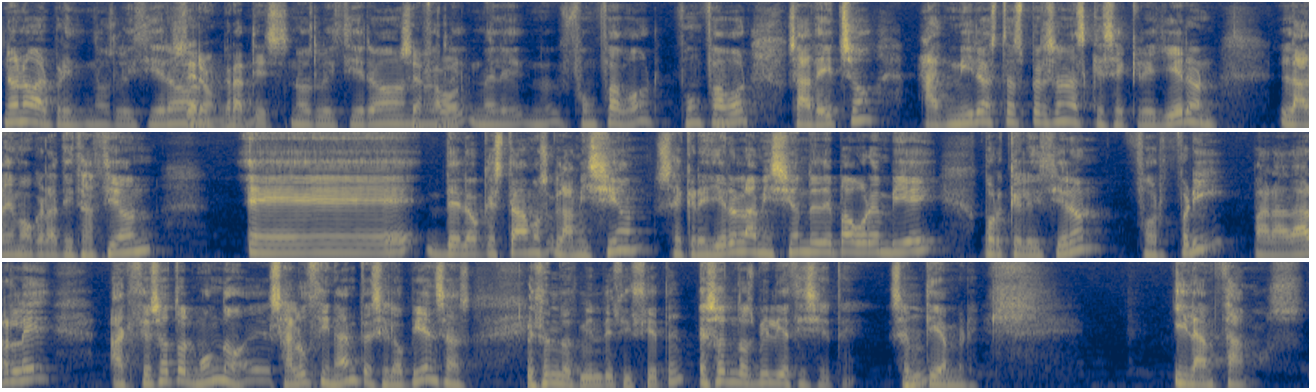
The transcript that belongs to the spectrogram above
no, no, al nos lo hicieron. Cero, gratis. Nos lo hicieron. O sea, nos favor. le- me le- fue un favor, fue un favor. O sea, de hecho, admiro a estas personas que se creyeron la democratización eh, de lo que estábamos, la misión, se creyeron la misión de The Power MBA porque lo hicieron for free para darle acceso a todo el mundo. Es alucinante si lo piensas. ¿Eso en 2017? Eso en 2017, septiembre. Y lanzamos.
